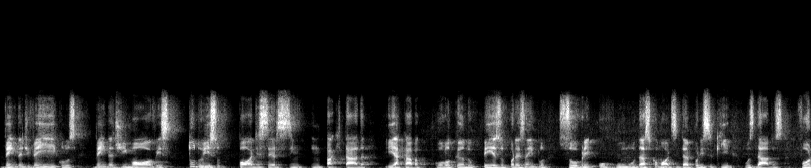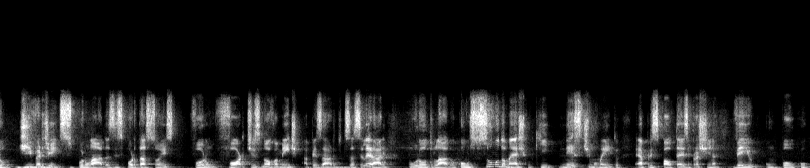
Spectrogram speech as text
venda de veículos, venda de imóveis, tudo isso pode ser sim impactada e acaba colocando peso, por exemplo, sobre o rumo das commodities. Então é por isso que os dados foram divergentes. Por um lado, as exportações foram fortes novamente, apesar de desacelerarem. Por outro lado, o consumo doméstico, que neste momento é a principal tese para a China, veio um pouco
